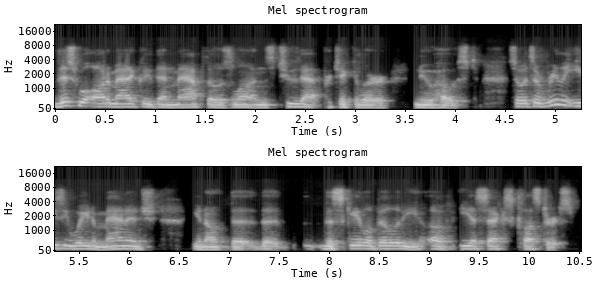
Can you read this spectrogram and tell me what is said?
This will automatically then map those LUNs to that particular new host. So it's a really easy way to manage, you know, the the the scalability of ESX clusters.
